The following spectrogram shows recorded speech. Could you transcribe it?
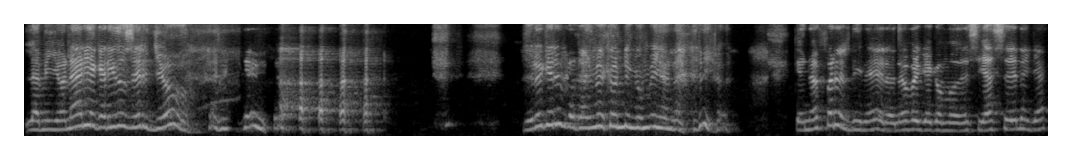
La millonaria ha querido ser yo. yo no quiero empatarme con ningún millonario. Que no es por el dinero, ¿no? Porque como decía Seneca,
